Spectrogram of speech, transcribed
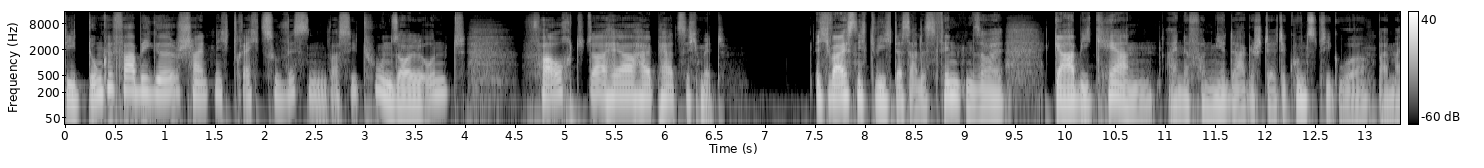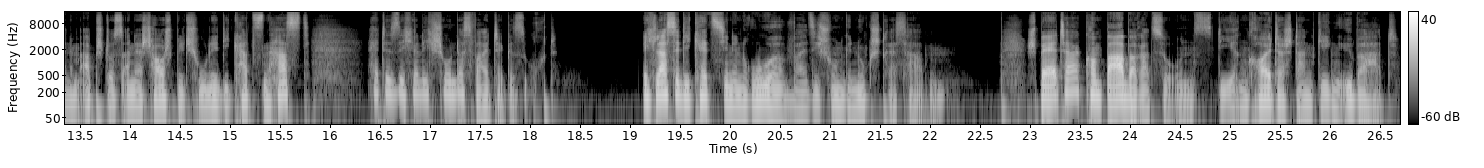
Die dunkelfarbige scheint nicht recht zu wissen, was sie tun soll, und faucht daher halbherzig mit. Ich weiß nicht, wie ich das alles finden soll. Gabi Kern, eine von mir dargestellte Kunstfigur bei meinem Abschluss an der Schauspielschule, die Katzen hasst, hätte sicherlich schon das Weite gesucht. Ich lasse die Kätzchen in Ruhe, weil sie schon genug Stress haben. Später kommt Barbara zu uns, die ihren Kräuterstand gegenüber hat.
